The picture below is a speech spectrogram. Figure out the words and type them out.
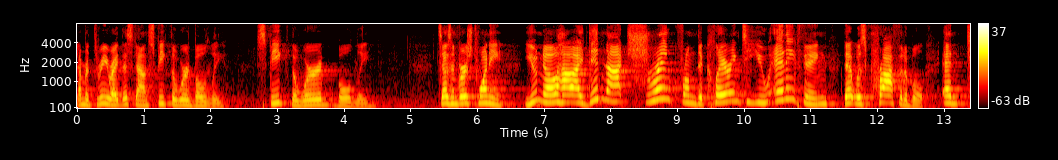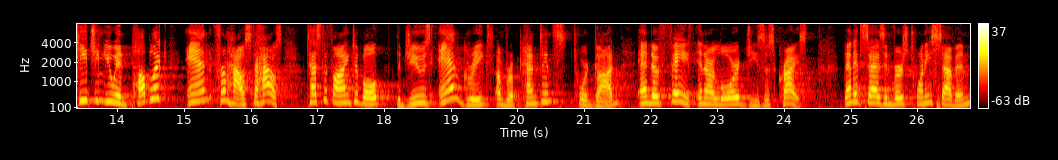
Number three, write this down speak the word boldly. Speak the word boldly. It says in verse 20, You know how I did not shrink from declaring to you anything that was profitable and teaching you in public and from house to house, testifying to both the Jews and Greeks of repentance toward God and of faith in our Lord Jesus Christ. Then it says in verse 27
